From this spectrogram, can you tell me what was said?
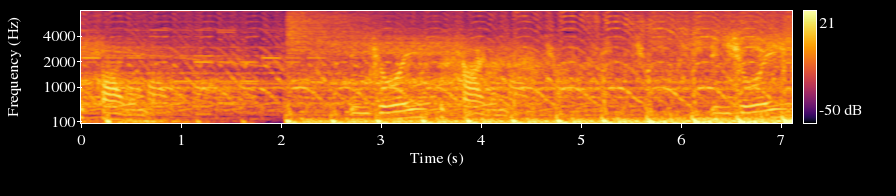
the silence. Enjoy the silence. Enjoy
